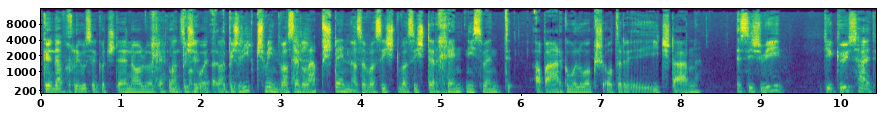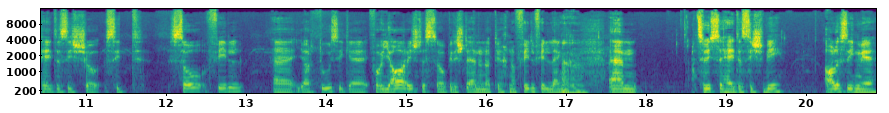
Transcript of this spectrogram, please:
gehen einfach ein bisschen raus, die Sterne anschauen, wenn es gut äh, Beschreib geschwind, was erlebst du denn? Also was ist, was ist die Erkenntnis, wenn du an Berge schaust oder in die Sterne? Es ist wie die Gewissheit, hey, das ist schon seit so vielen äh, Jahrtausenden von Jahren ist das so, bei den Sternen natürlich noch viel, viel länger. Ähm, zu wissen, hey, das ist wie alles irgendwie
